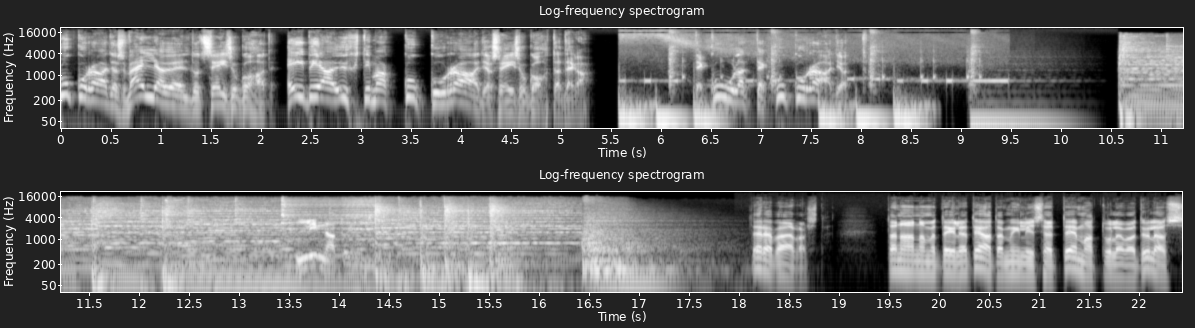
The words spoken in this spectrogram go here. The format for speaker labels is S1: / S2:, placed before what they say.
S1: Kuku Raadios välja öeldud seisukohad ei pea ühtima Kuku Raadio seisukohtadega. Te kuulate Kuku Raadiot.
S2: tere päevast! täna anname teile teada, millised teemad tulevad üles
